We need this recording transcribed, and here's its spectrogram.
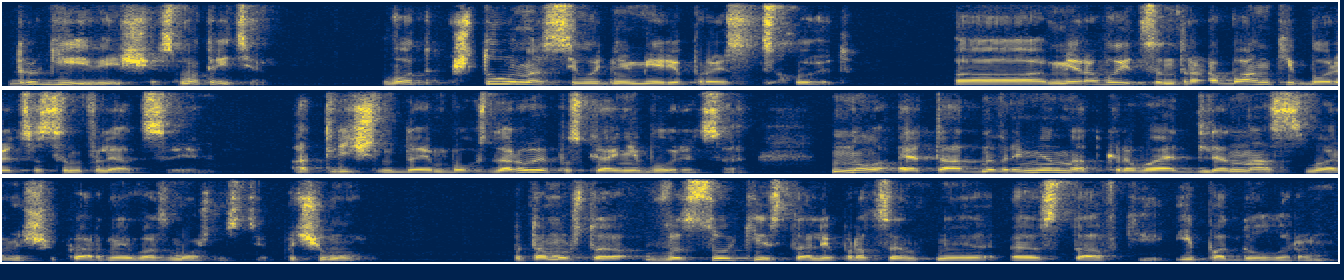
Другие вещи. Смотрите, вот что у нас сегодня в мире происходит? Э, мировые центробанки борются с инфляцией. Отлично, дай им бог здоровья, пускай они борются. Но это одновременно открывает для нас с вами шикарные возможности. Почему? Потому что высокие стали процентные э, ставки и по долларам,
